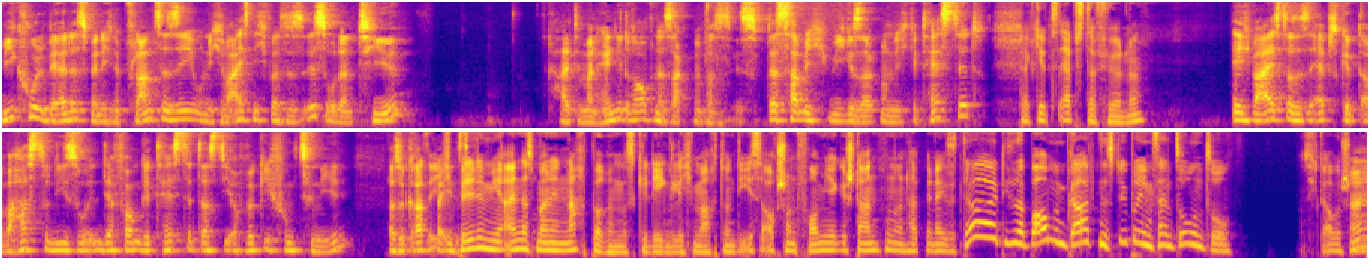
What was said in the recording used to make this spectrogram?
wie cool wäre das, wenn ich eine Pflanze sehe und ich weiß nicht, was es ist oder ein Tier, halte mein Handy drauf und er sagt mir, was es ist. Das habe ich, wie gesagt, noch nicht getestet. Da gibt's Apps dafür, ne? Ich weiß, dass es Apps gibt, aber hast du die so in der Form getestet, dass die auch wirklich funktionieren? Also gerade Also ich Insta- bilde mir ein, dass meine Nachbarin das gelegentlich macht und die ist auch schon vor mir gestanden und hat mir dann gesagt, ja, dieser Baum im Garten ist übrigens ein so und so. Also ich glaube schon. Ah,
